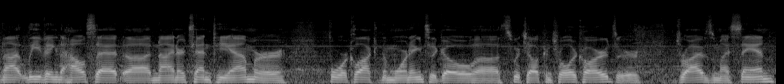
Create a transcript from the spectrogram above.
not leaving the house at uh, 9 or 10 p.m. or 4 o'clock in the morning to go uh, switch out controller cards or drives in my SAN.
